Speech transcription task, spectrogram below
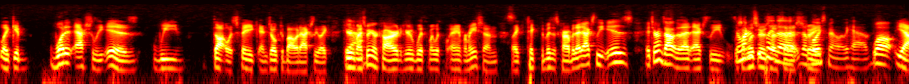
like it, what it actually is. We thought was fake and joked about actually like here's Yeah. my swinger card here with my with my information like take the business card but that actually is it turns out that that actually So why don't you play the, the voicemail that we have? Well, yeah,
